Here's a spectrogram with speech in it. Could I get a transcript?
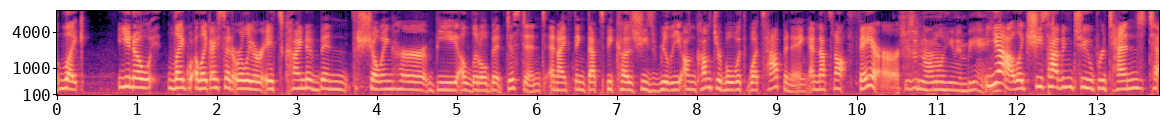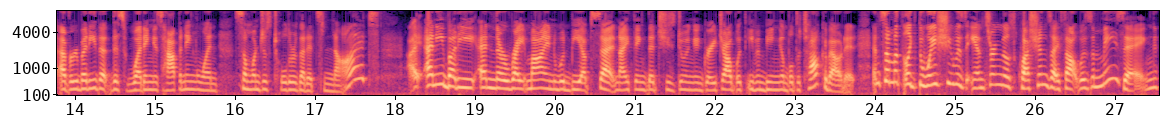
like you know, like like I said earlier, it's kind of been showing her be a little bit distant, and I think that's because she's really uncomfortable with what's happening, and that's not fair. She's a normal human being. Yeah, like she's having to pretend to everybody that this wedding is happening when someone just told her that it's not. Anybody in their right mind would be upset, and I think that she's doing a great job with even being able to talk about it. And some of like the way she was answering those questions, I thought was amazing.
